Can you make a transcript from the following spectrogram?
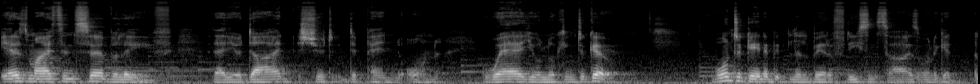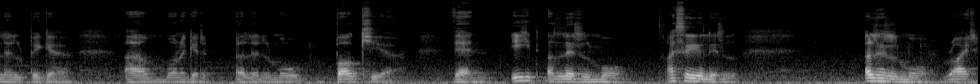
it is my sincere belief that your diet should depend on where you're looking to go. Want to gain a bit, little bit of decent size, want to get a little bigger, um, want to get a little more bulkier, then eat a little more. I say a little, a little more, right?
